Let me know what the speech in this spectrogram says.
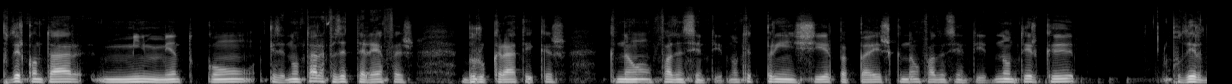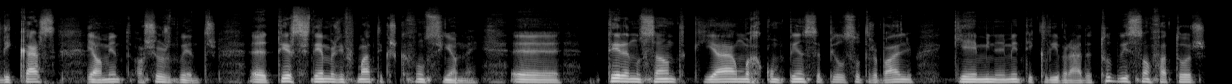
poder contar minimamente com, quer dizer, não estar a fazer tarefas burocráticas que não fazem sentido, não ter que preencher papéis que não fazem sentido, não ter que poder dedicar-se realmente aos seus doentes, uh, ter sistemas informáticos que funcionem, uh, ter a noção de que há uma recompensa pelo seu trabalho que é minimamente equilibrada. Tudo isso são fatores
